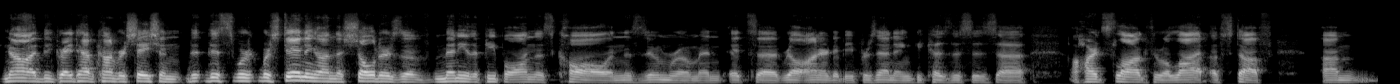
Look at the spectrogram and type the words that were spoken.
No, it'd be great to have conversation. This we're we're standing on the shoulders of many of the people on this call in this Zoom room, and it's a real honor to be presenting because this is uh, a hard slog through a lot of stuff um,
